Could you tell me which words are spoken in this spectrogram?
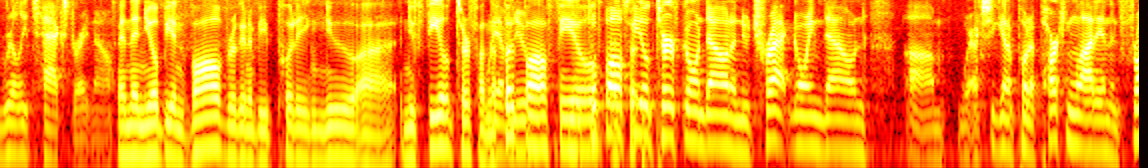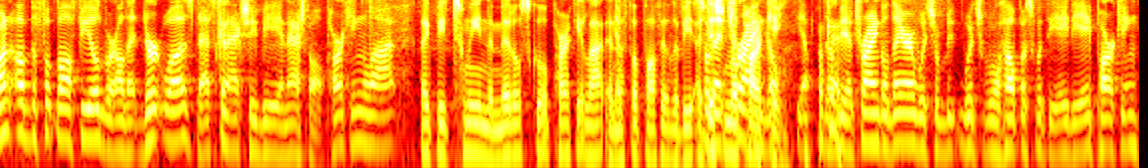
really taxed right now. and then you'll be involved. We're going to be putting new uh, new field turf on We the new- football new field. football That's a- field turf going down, a new track going down. Um, we're actually going to put a parking lot in in front of the football field where all that dirt was. That's going to actually be an asphalt parking lot. like between the middle school parking lot and the football field, there'll be So additional that triangle, parking. yep, Okay. there'll be a triangle there, which will be which will help us with the ADA parking.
